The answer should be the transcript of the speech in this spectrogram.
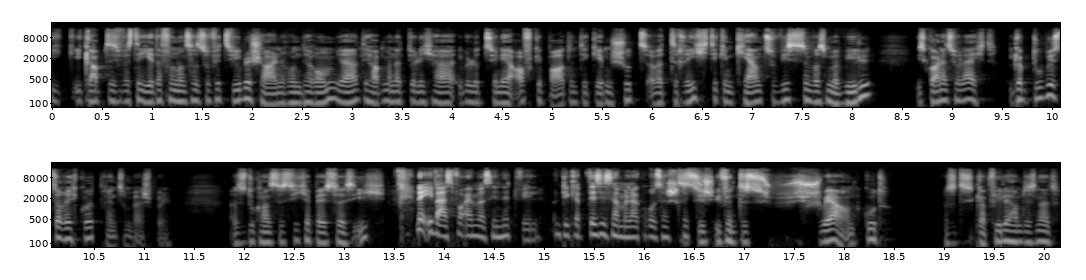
Ich, ich glaube, das weißt du, jeder von uns hat so viele Zwiebelschalen rundherum, ja, die hat man natürlich auch evolutionär aufgebaut und die geben Schutz, aber richtig im Kern zu wissen, was man will, ist gar nicht so leicht. Ich glaube, du bist da recht gut drin zum Beispiel. Also du kannst das sicher besser als ich. nein, ich weiß vor allem, was ich nicht will. Und ich glaube, das ist einmal ein großer Schritt. ist, ich finde das schwer und gut. Also das, ich glaube, viele haben das nicht.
